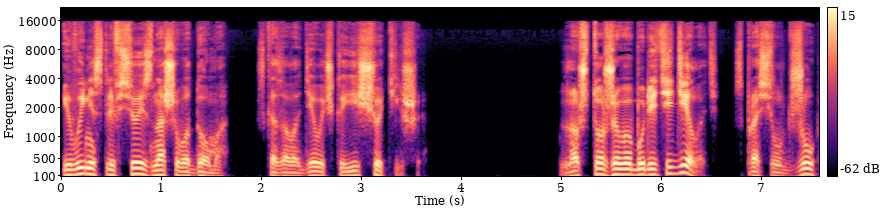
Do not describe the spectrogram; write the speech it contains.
и вынесли все из нашего дома», — сказала девочка еще тише. «Но что же вы будете делать?» — спросил Джу,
